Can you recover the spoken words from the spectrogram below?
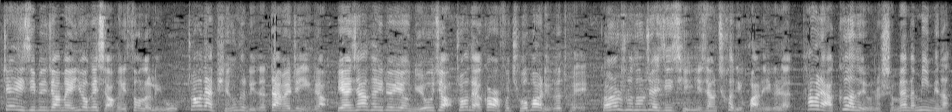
这一集冰娇妹又给小黑送了礼物，装在瓶子里的蛋白质饮料，勉强可以对应女幼教装在高尔夫球包里的腿。耿直叔从这集起也像彻底换了一个人，他们俩各自有着什么样的秘密呢？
